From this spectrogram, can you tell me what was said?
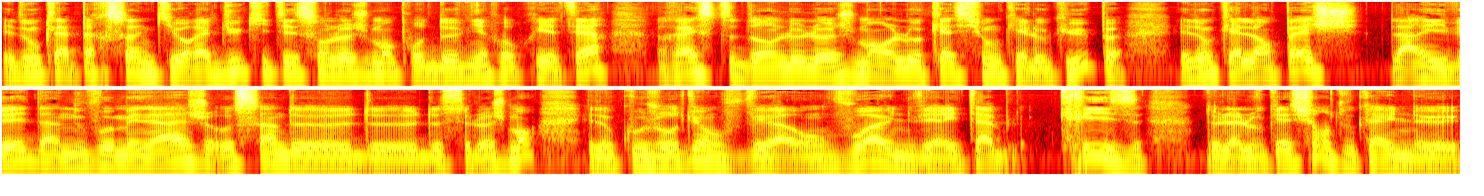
et donc la personne qui aurait dû quitter son logement pour devenir propriétaire reste dans le logement en location qu'elle occupe, et donc elle empêche l'arrivée d'un nouveau ménage au sein de, de, ce logement. Et donc aujourd'hui, on voit une véritable crise de la location, en tout cas une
